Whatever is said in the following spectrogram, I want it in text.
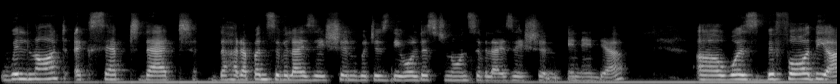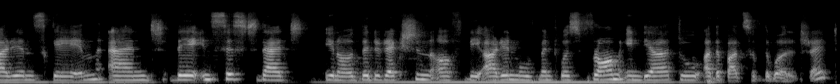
will not accept that the Harappan civilization, which is the oldest known civilization in India, uh, was before the Aryans came, and they insist that you know the direction of the Aryan movement was from India to other parts of the world, right?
